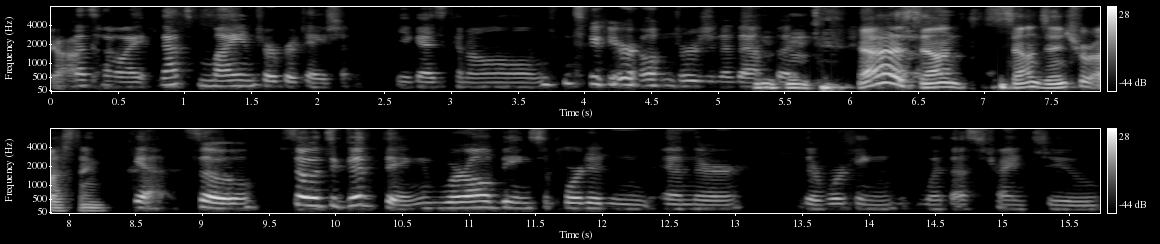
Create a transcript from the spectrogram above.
Got That's it. how I. That's my interpretation. You guys can all do your own version of that, but yeah, it sounds sounds interesting. yeah. So so it's a good thing. We're all being supported, and and they're they're working with us, trying to,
